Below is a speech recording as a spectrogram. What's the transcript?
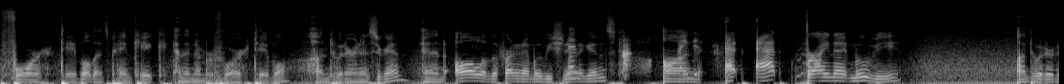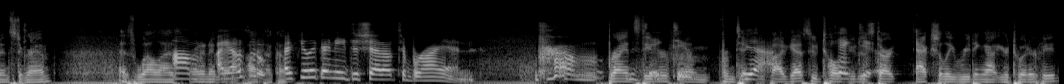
four table. That's pancake and the number four table on Twitter and Instagram. And all of the Friday Night Movie shenanigans on at at Friday Night Movie on Twitter and Instagram, as well as Um, Friday Night I also I feel like I need to shout out to Brian from Brian Take Stever from from Take Yeah. Two Podcast, who told Take you to Two. start actually reading out your Twitter feed.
